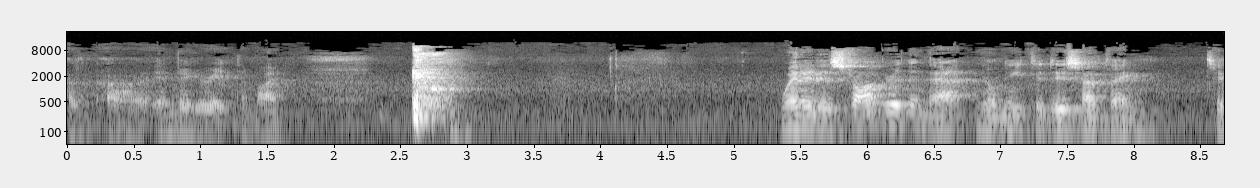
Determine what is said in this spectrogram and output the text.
uh, uh invigorate the mind. when it is stronger than that, you'll need to do something to,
